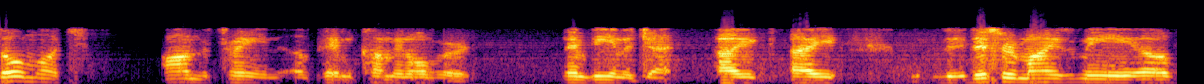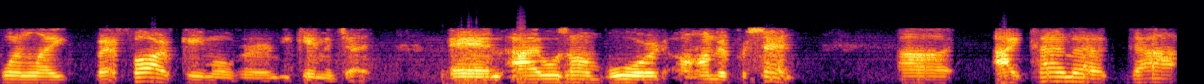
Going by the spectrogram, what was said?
so much on the train of him coming over and being a Jet. I, I, this reminds me of when like Brett Favre came over and became a Jet, and I was on board a hundred percent. Uh, I kind of got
